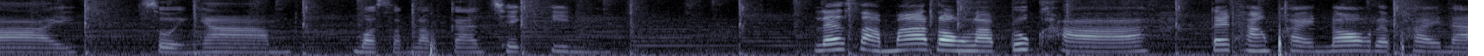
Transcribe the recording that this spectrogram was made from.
บาย สวยงาม เหมาะสำหรับการเช็คอิน และสามารถรองรับลูกค้าได้ทั้งภายนอกและภายใน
